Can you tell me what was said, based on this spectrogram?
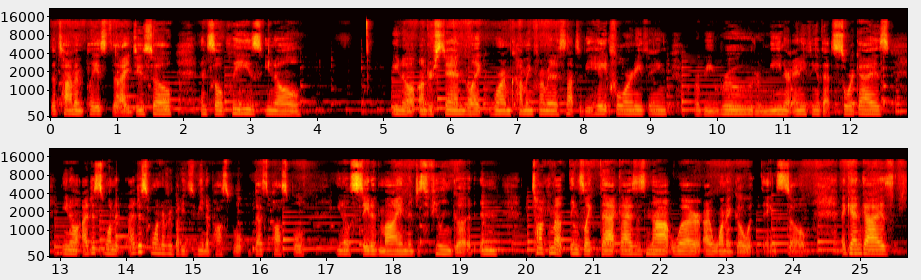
the time and place that i do so. And so please you know you know understand like where i'm coming from. And it's not to be hateful or anything or be rude or mean or anything of that sort guys. You know i just want i just want everybody to be in a possible best possible you know state of mind and just feeling good. And talking about things like that guys is not where i want to go with things. So again guys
